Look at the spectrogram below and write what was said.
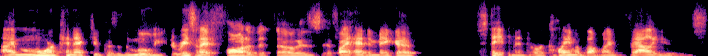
I'm more connected because of the movie. The reason I thought of it though is if I had to make a statement or a claim about my values,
